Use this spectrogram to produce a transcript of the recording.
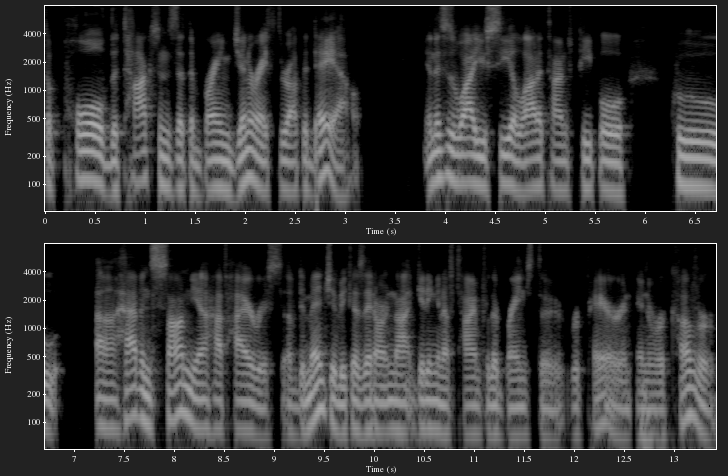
to pull the toxins that the brain generates throughout the day out. And this is why you see a lot of times people who uh, have insomnia have higher risks of dementia because they are not getting enough time for their brains to repair and, and recover.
